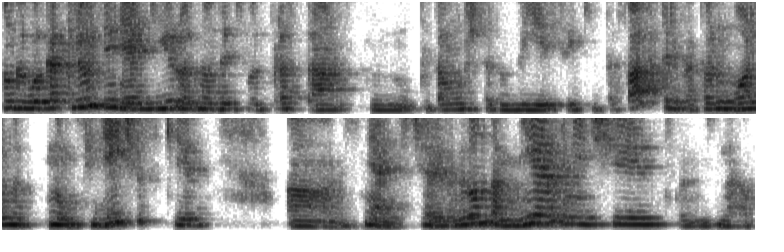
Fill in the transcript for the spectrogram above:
ну, как бы как люди реагируют на вот эти вот пространства, ну, потому что как бы есть какие-то факторы, которые можно, ну, физически а, снять человека, когда он там нервничает, не знаю,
